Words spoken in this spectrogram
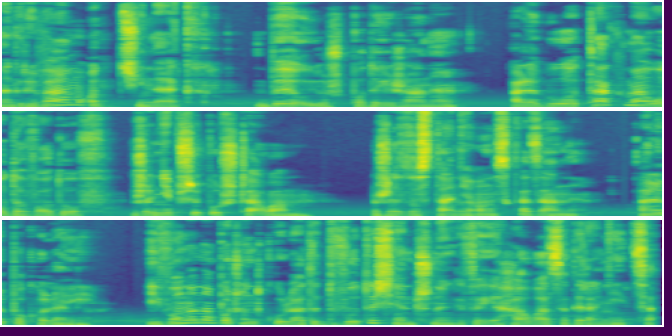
nagrywałam odcinek, był już podejrzany, ale było tak mało dowodów, że nie przypuszczałam, że zostanie on skazany. Ale po kolei. Iwona na początku lat 2000 wyjechała za granicę.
